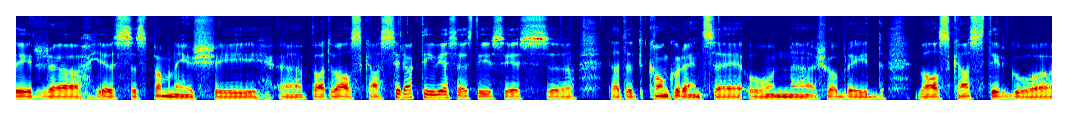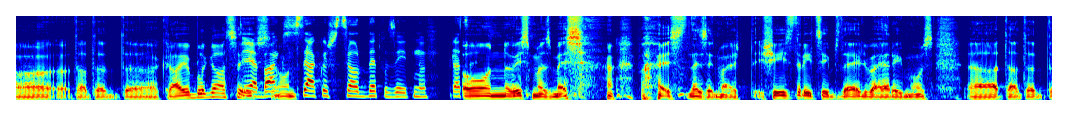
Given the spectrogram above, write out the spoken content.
ir, ja es esmu pamanījuši, pat valsts kasa ir aktīvi iesaistījusies tātad konkurencē, un šobrīd valsts kasa tirgo tātad krāju obligācijas. Jā, bankas un, sākušas celt depozītu. Nu, procentu. un vismaz mēs, es nezinu, vai šīs rīcības dēļ, vai arī mūsu tātad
